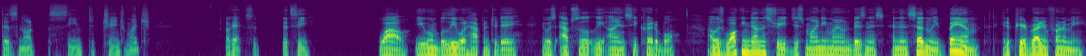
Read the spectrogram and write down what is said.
does not seem to change much. Okay, so let's see. Wow, you won't believe what happened today. It was absolutely INC credible. I was walking down the street just minding my own business, and then suddenly, bam, it appeared right in front of me.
